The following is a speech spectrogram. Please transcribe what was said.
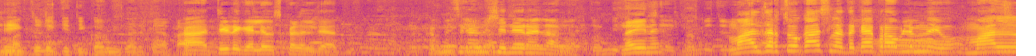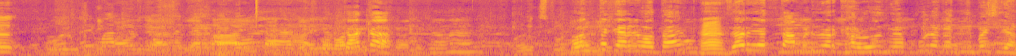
ठीक किती कमी करते हा तिथे गेल्यावर कळेल त्यात. कमीच काही विषय नाही राहिला नाही ना? माल जर चोख असला तर काय प्रॉब्लेम नाही हो. माल काका बंद करायला होता. जर एक तांबडी जर खरवून पुढे का पैसे घेणार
